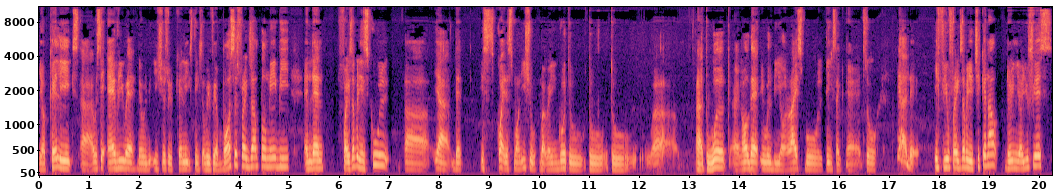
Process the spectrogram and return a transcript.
your colleagues. Uh, I would say everywhere there will be issues with colleagues, things with your bosses, for example, maybe. And then, for example, in school, uh, yeah, that is quite a small issue. But when you go to to to uh, uh, to work and all that, it will be your rice bowl, things like that. So yeah, the, if you, for example, you chicken out during your years,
